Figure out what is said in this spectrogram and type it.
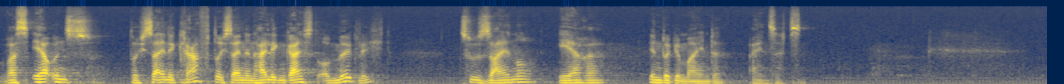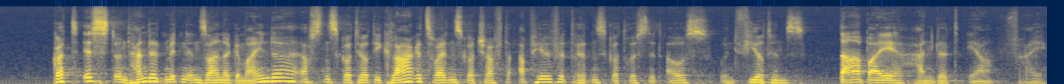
was er uns durch seine Kraft, durch seinen Heiligen Geist ermöglicht, zu seiner Ehre in der Gemeinde einsetzen. Gott ist und handelt mitten in seiner Gemeinde. Erstens, Gott hört die Klage. Zweitens, Gott schafft Abhilfe. Drittens, Gott rüstet aus. Und viertens, dabei handelt er frei.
